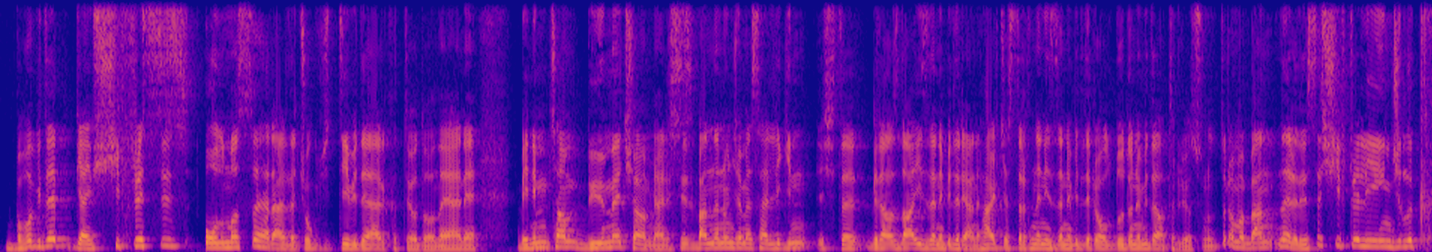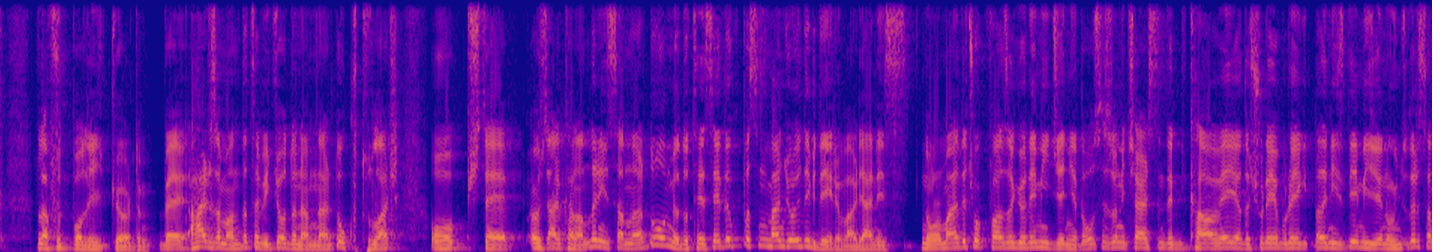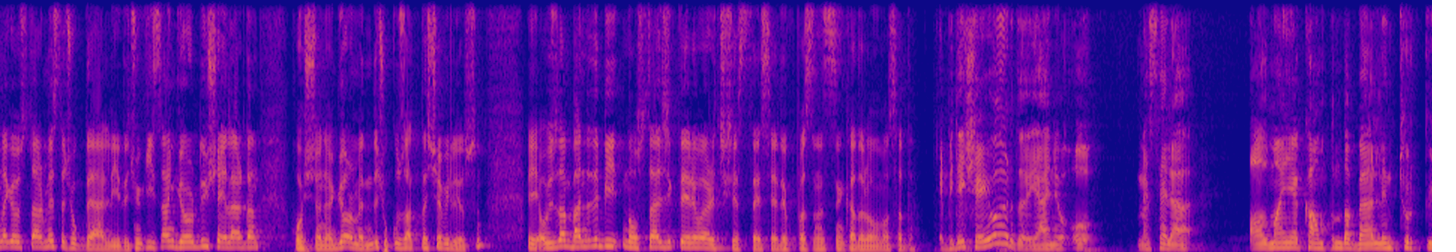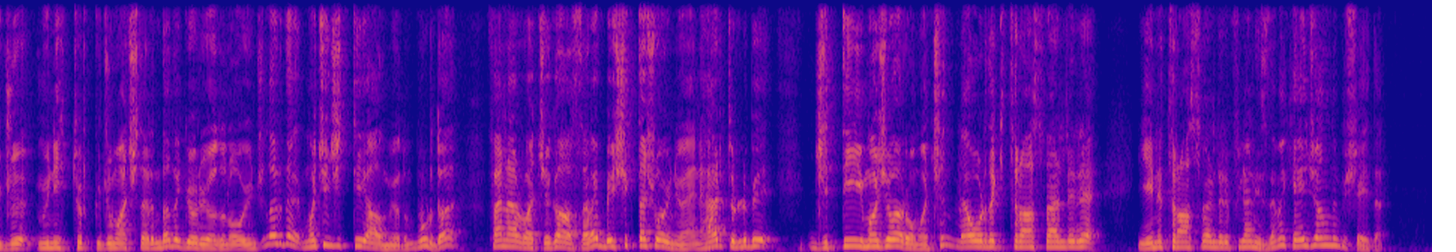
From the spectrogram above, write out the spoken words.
Baba bir de yani şifresiz olması herhalde çok ciddi bir değer katıyordu ona. Yani benim tam büyüme çağım yani siz benden önce mesela ligin işte biraz daha izlenebilir yani herkes tarafından izlenebilir olduğu dönemi de hatırlıyorsunuzdur ama ben neredeyse şifreli yayıncılıkla futbolu ilk gördüm ve her zaman da tabii ki o dönemlerde o kutular o işte özel kanallar insanlarda olmuyordu. TSD kupasının bence öyle de bir değeri var yani normalde çok fazla göremeyeceğin ya da o sezon içerisinde bir kahve ya da şuraya buraya gitmeden izleyemeyeceğin oyuncuları sana göstermesi de çok değerliydi. Çünkü insan gördüğü şeylerden hoşlanıyor görmediğinde çok uzaklaşabiliyorsun. E, o yüzden bende de bir nostaljik değeri var açıkçası TSD kupasının sizin kadar olmasa da. E bir de şey vardı yani o mesela Almanya kampında Berlin Türk gücü, Münih Türk gücü maçlarında da görüyordun o oyuncuları da maçı ciddiye almıyordun. Burada Fenerbahçe, Galatasaray, Beşiktaş oynuyor. Yani her türlü bir ciddi imajı var o maçın ve oradaki transferleri, yeni transferleri falan izlemek heyecanlı bir şeydi.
